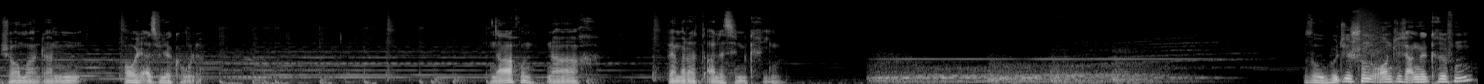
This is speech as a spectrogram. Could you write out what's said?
Schau mal, dann brauche ich erst wieder Kohle. Nach und nach werden wir das alles hinkriegen. So, wird hier schon ordentlich angegriffen?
